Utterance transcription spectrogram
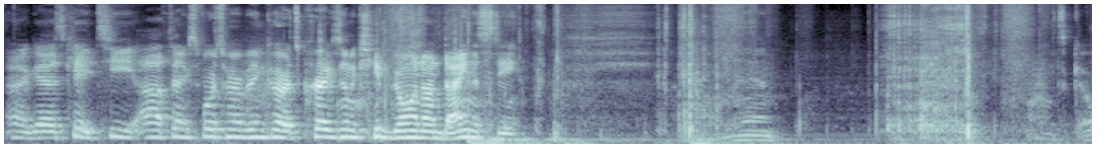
All right, guys. KT Authentic Sports Memorabilia cards. Craig's gonna keep going on Dynasty. Oh man, let's go.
